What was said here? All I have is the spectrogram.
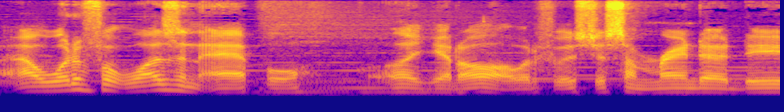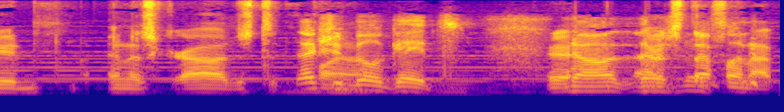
Uh, what if it wasn't Apple, like at all? What if it was just some rando dude in his garage? Just actually Wow. Bill Gates. Yeah, No, no, there's no- definitely not.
